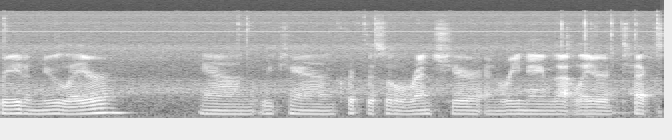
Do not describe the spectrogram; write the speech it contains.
create a new layer and we can click this little wrench here and rename that layer text.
